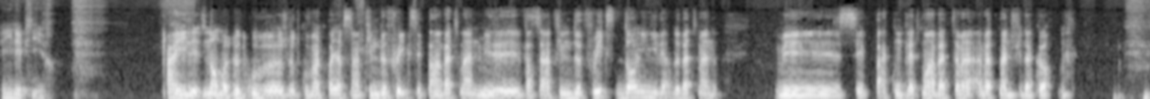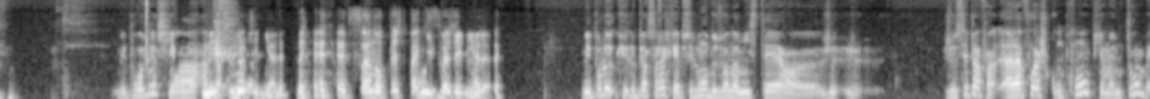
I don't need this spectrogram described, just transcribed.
Et il est pire. Ah, il est... Non, moi je le trouve, je le trouve incroyable. C'est un film de freaks, c'est pas un Batman, mais enfin c'est un film de freaks dans l'univers de Batman. Mais c'est pas complètement un Batman je suis d'accord. Mais pour revenir sur un, Mais il est génial. Ça n'empêche pas qu'il soit génial. Mais pour le, le, personnage qui a absolument besoin d'un mystère, euh, je, je, sais pas. Enfin, à la fois je comprends, puis en même temps, bah,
